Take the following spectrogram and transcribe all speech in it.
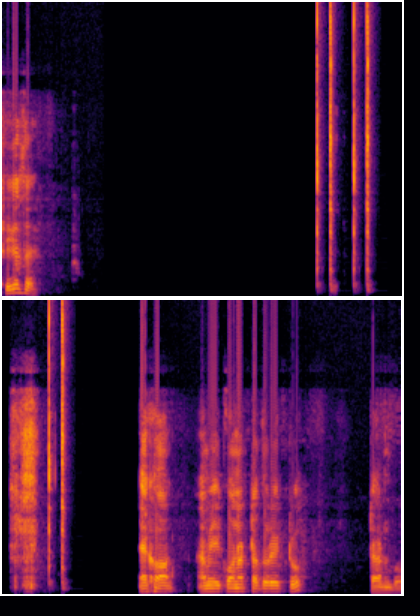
ঠিক আছে? এখন আমি এই কর্নারটা ধরে একটু টানবো।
